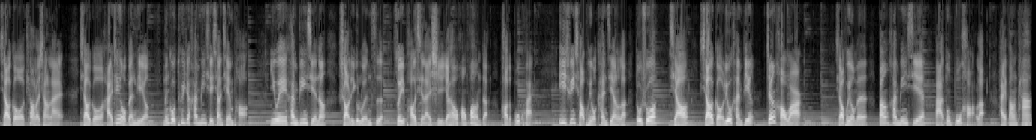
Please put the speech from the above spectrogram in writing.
小狗跳了上来。小狗还真有本领，能够推着旱冰鞋向前跑。因为旱冰鞋呢少了一个轮子，所以跑起来是摇摇晃晃的，跑得不快。一群小朋友看见了，都说：“瞧，小狗溜旱冰真好玩。”小朋友们帮旱冰鞋把洞补好了，还帮他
